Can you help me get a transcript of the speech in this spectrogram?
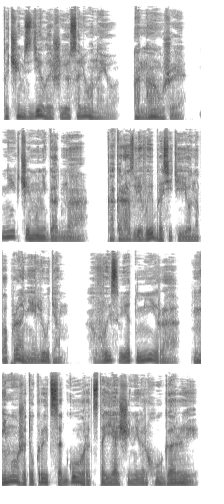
то чем сделаешь ее соленою? Она уже ни к чему не годна. Как разве выбросить ее на попрание людям? Вы свет мира. Не может укрыться город, стоящий наверху горы,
